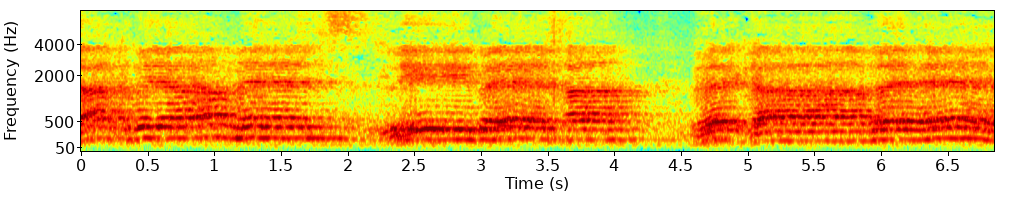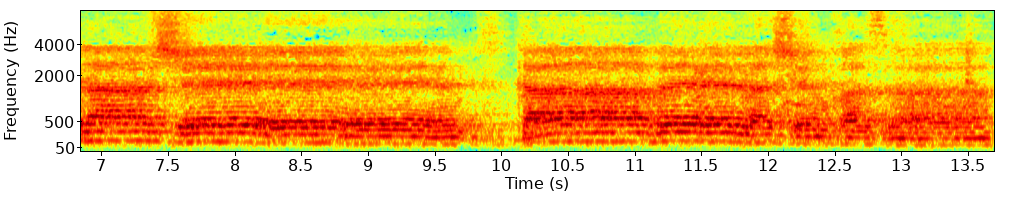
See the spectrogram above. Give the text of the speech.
חזק ויאמץ ליבך, וקבל השם, קבל השם חזק,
